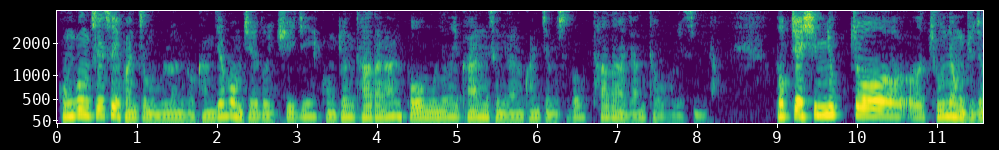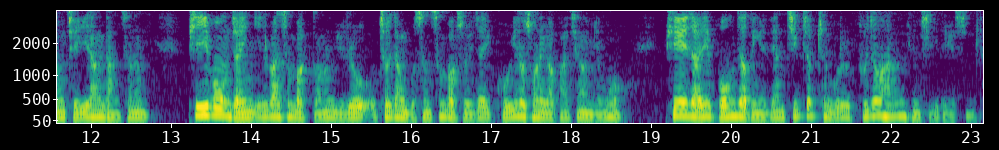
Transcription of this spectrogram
공공질서의 관점은 물론이고 강제보험 제도의 취지, 공평타당한 보험 운영의 가능성이라는 관점에서도 타당하지 않다고 보겠습니다. 법 제 16조 준용 규정 제1항 단서는 피보험자인 일반 선박 또는 유료 저장부선 선박 소유자의 고의로 손해가 발생한 경우 피해자의 보험자 등에 대한 직접 청구를 부정하는 형식이 되겠습니다.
